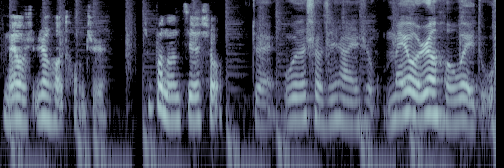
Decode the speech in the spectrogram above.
没有任何通知，就不能接受。对，我的手机上也是没有任何未读。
